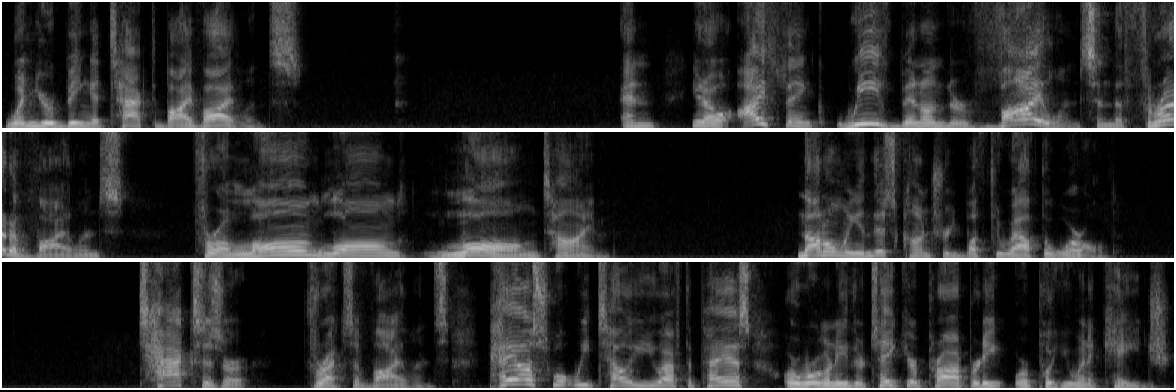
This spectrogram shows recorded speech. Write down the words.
when you're being attacked by violence. And, you know, I think we've been under violence and the threat of violence for a long, long, long time not only in this country, but throughout the world. Taxes are threats of violence. Pay us what we tell you you have to pay us, or we're going to either take your property or put you in a cage.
